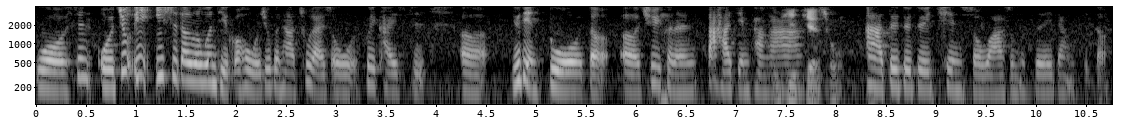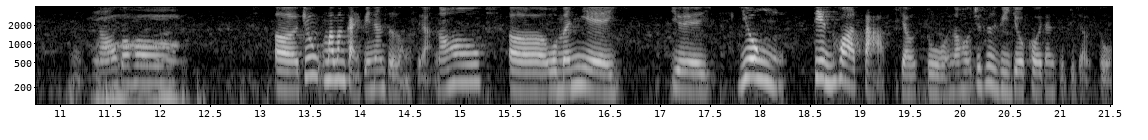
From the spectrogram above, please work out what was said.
我现我就意意识到这个问题过后，我就跟他出来的时候，我会开始呃有点多的呃去可能搭他肩膀啊，肢体接触。啊，对对对，牵手啊什么之类这样子的，嗯，然后过后。呃，就慢慢改变这样子的东西啊，然后呃，我们也也用电话打比较多，然后就是 video call 这样子比较多，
